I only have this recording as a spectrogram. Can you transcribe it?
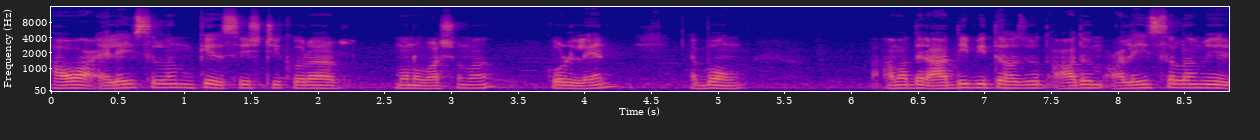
হাওয়া আলাইসাল্লামকে সৃষ্টি করার মনোবাসনা করলেন এবং আমাদের আদি পিতা হজরত আদম আলাইসাল্লামের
